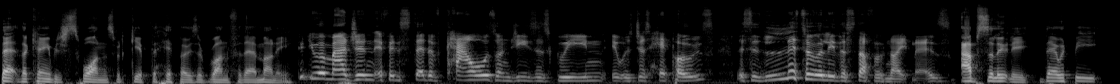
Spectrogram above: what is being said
bet the Cambridge Swans would give the hippos a run for their money. Could you imagine if instead of cows on Jesus Green, it was just hippos? This is literally the stuff of nightmares. Absolutely. There would be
